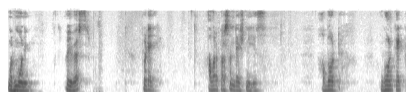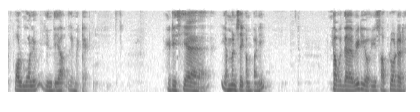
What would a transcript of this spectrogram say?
Good morning, viewers. Today, our presentation is about Colgate Palmolive India Limited. It is a MNC company. Now the video is uploaded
